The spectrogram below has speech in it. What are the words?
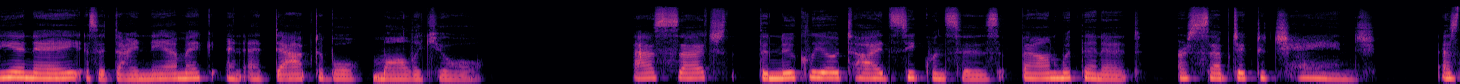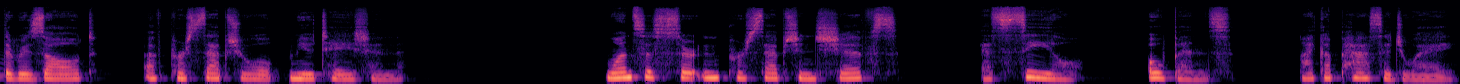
DNA is a dynamic and adaptable molecule. As such, the nucleotide sequences found within it are subject to change as the result of perceptual mutation. Once a certain perception shifts, a seal opens like a passageway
